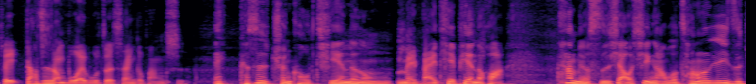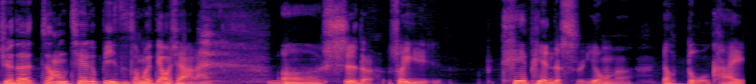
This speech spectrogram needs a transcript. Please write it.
所以大致上不外乎这三个方式。哎，可是全口贴那种美白贴片的话，它没有时效性啊。我常常一直觉得这样贴个壁纸总会掉下来。呃，是的，所以贴片的使用呢，要躲开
